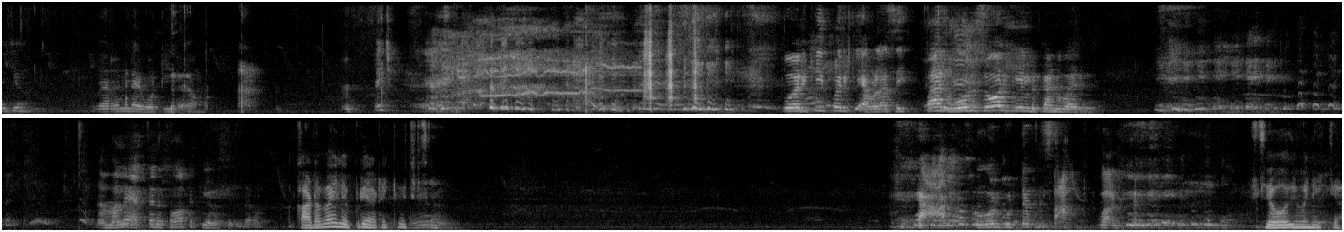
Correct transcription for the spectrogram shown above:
ஐயோ விரல்ல ஒட்டியிருக்காமா பொறுக்கி பொறுக்கி அவ்வளோ செய் பாரு ஒரு சோறு கீழே இருக்கான்னு பாரு நம்மளாம் எத்தனை சோத்தை கீழே செஞ்சிடறோம் கடவாயில் எப்படி அடக்கி வச்சிருச்சா யாரும் சோறு கொடுத்து அப்படி சாப்பிடுவாங்க ஜோதிமணிக்கா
